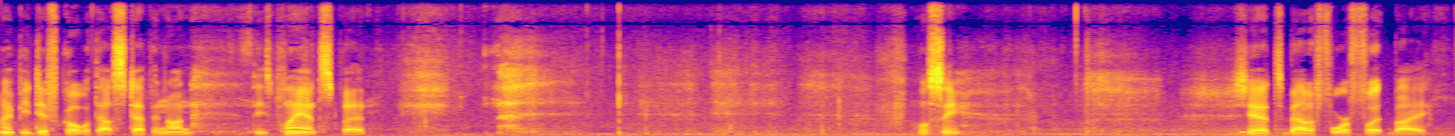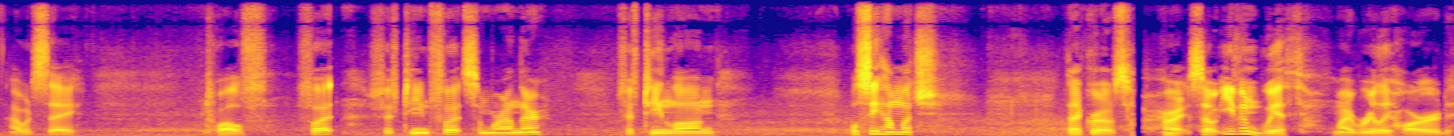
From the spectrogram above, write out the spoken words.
might be difficult without stepping on these plants, but we'll see. So yeah, it's about a four foot by, I would say, 12 foot, 15 foot, somewhere on there. 15 long. We'll see how much that grows. All right, so even with my really hard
